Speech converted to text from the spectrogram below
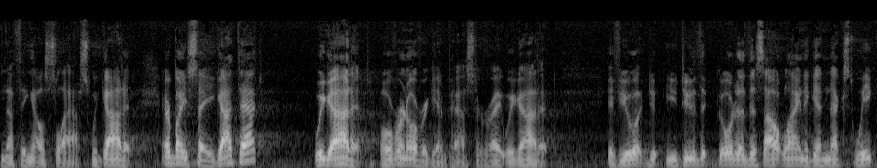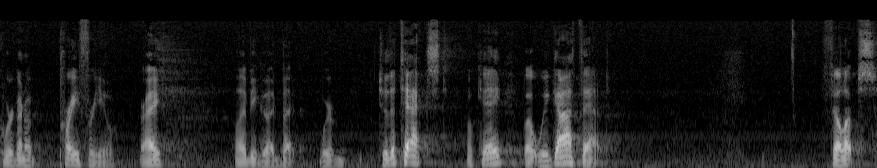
Nothing else lasts. We got it. Everybody say, You got that? We got it. Over and over again, Pastor, right? We got it. If you, you do the, go to this outline again next week, we're going to pray for you, right? Well, that'd be good. But we're to the text, okay? But we got that. Phillips,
